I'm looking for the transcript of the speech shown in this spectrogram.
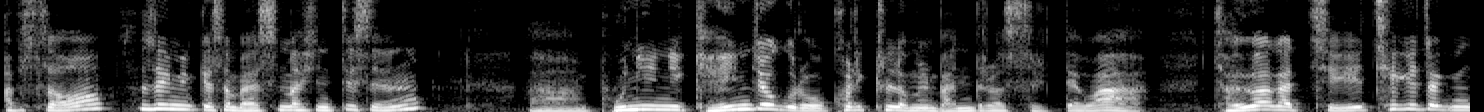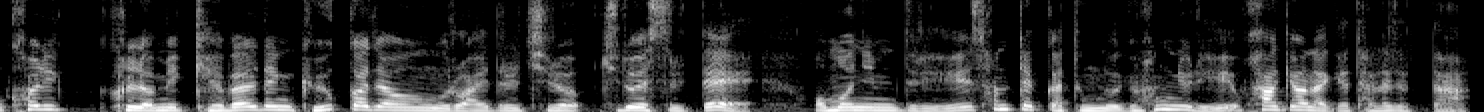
앞서 선생님께서 말씀하신 뜻은 아, 본인이 개인적으로 커리큘럼을 만들었을 때와 저희와 같이 체계적인 커리큘럼 이 개발된 교육과정으로 아이들을 지도, 지도했을 때 어머님들이 선택과 등록의 확률이 확연하게 달라졌다.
